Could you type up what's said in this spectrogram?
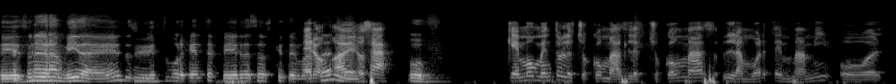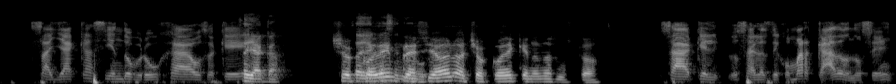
Sí, es una gran vida, ¿eh? Descubrirte por gente, pedir deseos que te matan. Pero, a ver, o sea, uf. ¿qué momento les chocó más? ¿Les chocó más la muerte de Mami o Sayaka siendo bruja? O sea, ¿qué? Sayaka. ¿Chocó de impresión o chocó de que no nos gustó? O sea, que, o sea, los dejó marcado, no sé.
